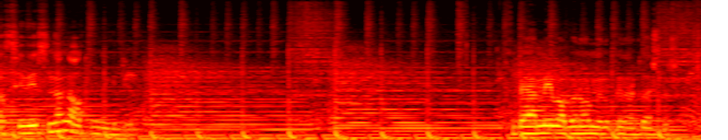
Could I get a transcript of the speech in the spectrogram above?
A seviyesinden de altında gidiyor. Beğenmeyi ve abone olmayı unutmayın arkadaşlar.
